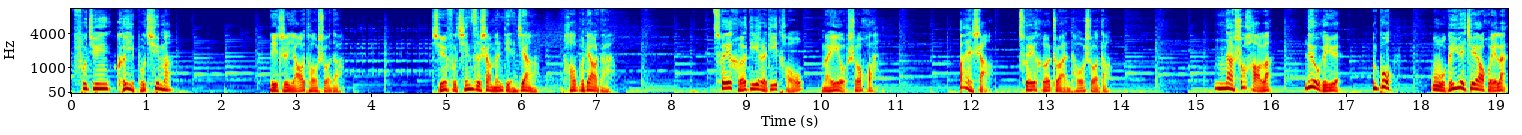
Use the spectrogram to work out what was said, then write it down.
夫君可以不去吗？”李直摇头说道：“巡抚亲自上门点将，逃不掉的。”崔和低了低头，没有说话。半晌，崔和转头说道：“那说好了，六个月，不，五个月就要回来。”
